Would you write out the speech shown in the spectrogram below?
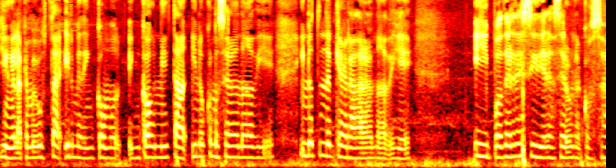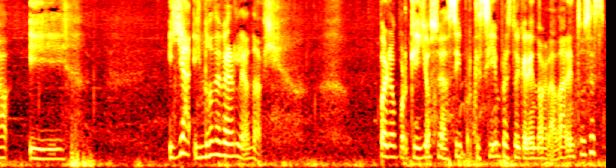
y en la que me gusta irme de incógnita y no conocer a nadie y no tener que agradar a nadie y poder decidir hacer una cosa y, y ya, y no deberle a nadie. Pero porque yo soy así, porque siempre estoy queriendo agradar. Entonces,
